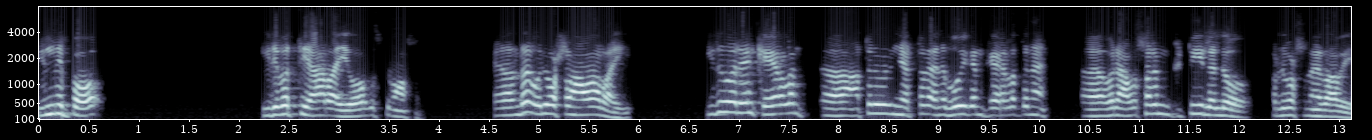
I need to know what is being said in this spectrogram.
ഇന്നിപ്പോ ഇരുപത്തിയാറായി ഓഗസ്റ്റ് മാസം. ഏതാണ്ട് ഒരു വർഷം ആവാറായി ഇതുവരെ കേരളം അത്തരമൊരു ഞെട്ടൽ അനുഭവിക്കാൻ കേരളത്തിന് ഒരവസരം കിട്ടിയില്ലല്ലോ പ്രതിപക്ഷ നേതാവേ.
